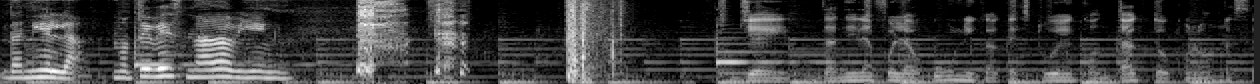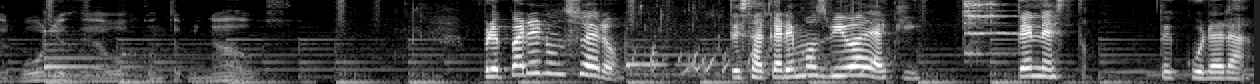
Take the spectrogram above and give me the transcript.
Daniela, no te ves nada bien. Jane, Daniela fue la única que estuvo en contacto con los reservorios de aguas contaminados. Preparen un suero. Te sacaremos viva de aquí. Ten esto. Te curará.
